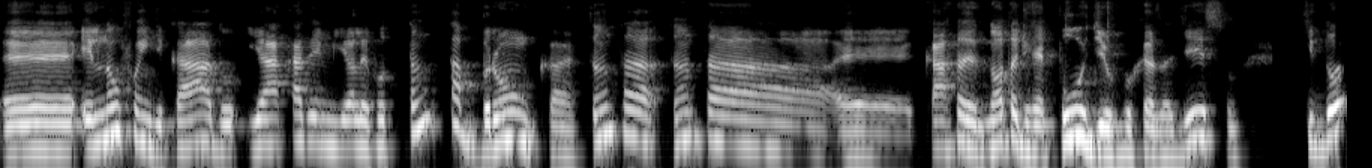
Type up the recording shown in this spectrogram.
É, ele não foi indicado e a academia levou tanta bronca, tanta, tanta é, carta, nota de repúdio por causa disso, que dois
